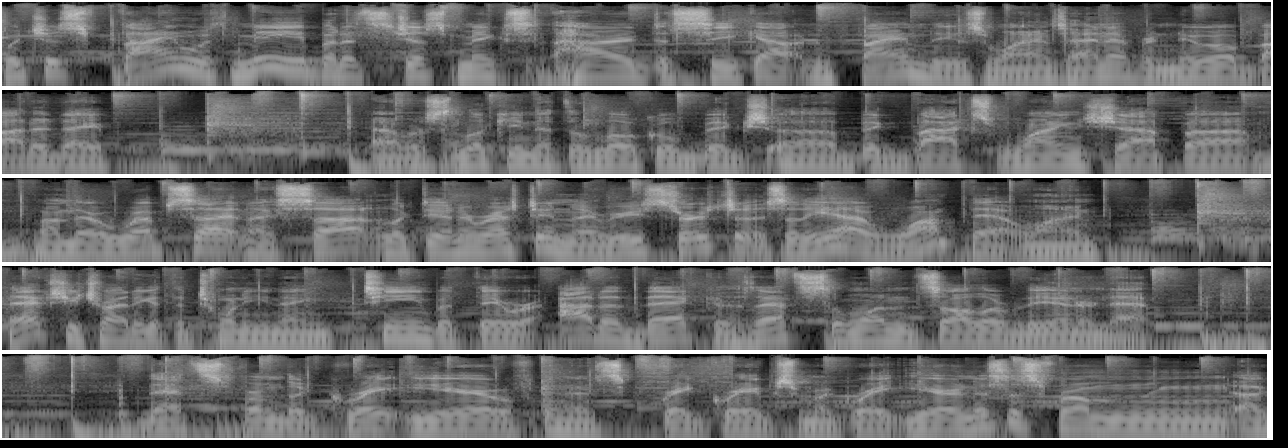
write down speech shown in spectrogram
which is fine with me. But it just makes it hard to seek out and find these wines. I never knew about it. I I was looking at the local big uh, big box wine shop uh, on their website, and I saw it, looked interesting, and I researched it. I said, "Yeah, I want that wine." I actually tried to get the 2019, but they were out of that because that's the one that's all over the internet. That's from the great year, and it's great grapes from a great year, and this is from a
